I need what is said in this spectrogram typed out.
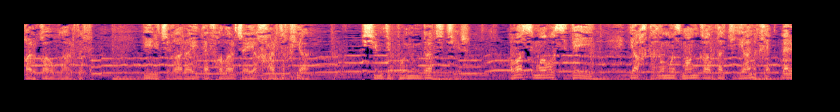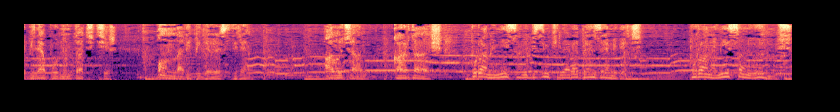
karga avlardık. Bir cigarayı defalarca yakardık ya. Şimdi burnumda tütür. Havası mavası değil. Yaktığımız mangaldaki yanık etler bile burnumda tütür. Onları bile özlürem. Alucan, kardeş, buranın insanı bizimkilere benzemir hiç. Buranın insanı ölmüş.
